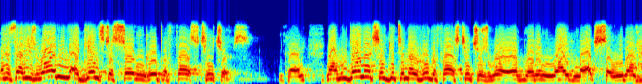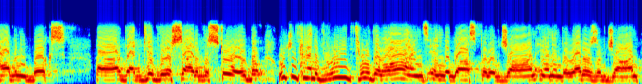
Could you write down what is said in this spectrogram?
and it's that he's writing against a certain group of false teachers. Okay? Now, we don't actually get to know who the false teachers were. They didn't write much, so we don't have any books uh, that give their side of the story, but we can kind of read through the lines in the Gospel of John and in the letters of John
